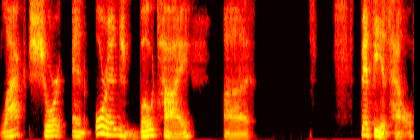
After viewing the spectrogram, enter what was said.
black short and orange bow tie, uh, spiffy as hell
